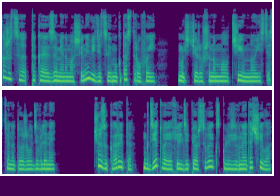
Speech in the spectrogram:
Кажется, такая замена машины видится ему катастрофой. Мы с Чарушином молчим, но, естественно, тоже удивлены. «Чё за корыто? Где твоя Фильдеперсова эксклюзивная точила?»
